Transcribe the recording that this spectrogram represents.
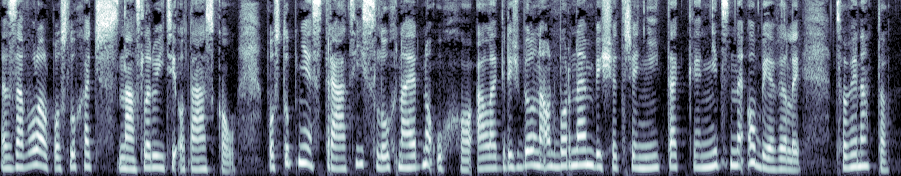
zavolal posluchač s následující otázkou. Postupně ztrácí sluch na jedno ucho, ale když byl na odborném vyšetření, tak nic neobjevili. Co vy na to?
